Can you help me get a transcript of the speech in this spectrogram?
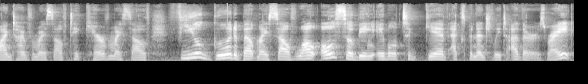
find time for myself, take care of myself, feel good about myself while also being able to give exponentially to others, right?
